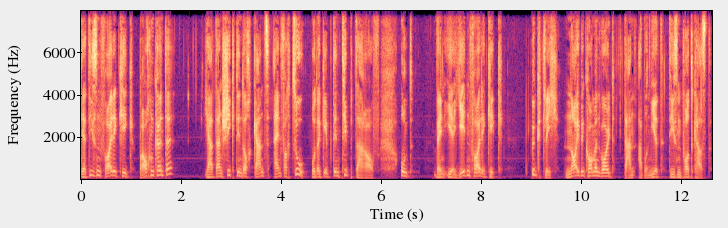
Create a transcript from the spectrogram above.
der diesen Freudekick brauchen könnte? Ja, dann schickt ihn doch ganz einfach zu oder gebt den Tipp darauf. Und wenn ihr jeden Freudekick pünktlich neu bekommen wollt, dann abonniert diesen Podcast.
